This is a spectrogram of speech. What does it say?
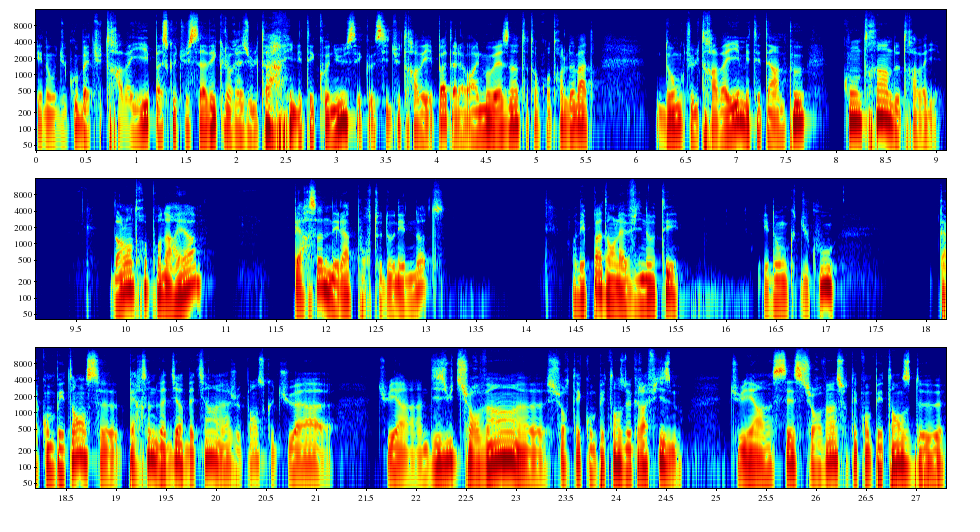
Et donc du coup, bah, tu travaillais parce que tu savais que le résultat, il était connu, c'est que si tu travaillais pas, t'allais avoir une mauvaise note à ton contrôle de maths. Donc tu le travaillais, mais t'étais un peu contraint de travailler. Dans l'entrepreneuriat, personne n'est là pour te donner de notes. On n'est pas dans la vie notée. Et donc du coup, ta compétence, euh, personne va dire, bah tiens, là, je pense que tu as, tu es un 18 sur 20 euh, sur tes compétences de graphisme. Tu es un 16 sur 20 sur tes compétences de,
